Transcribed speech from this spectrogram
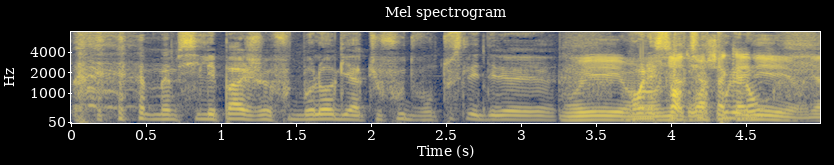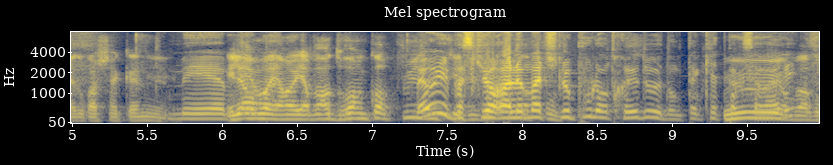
même si les pages Footballogue et ActuFoot vont tous les. dé- Oui, on, les y a droit chaque année. On y a droit chaque année. Mais, Et mais là, on va y avoir droit encore plus. Bah oui, parce qu'il y aura le match de poule entre les deux, donc t'inquiète pas Oui, que ça oui, va on aller.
